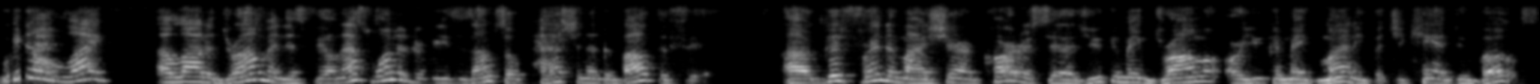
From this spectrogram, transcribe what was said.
We don't like a lot of drama in this field. And that's one of the reasons I'm so passionate about the field. A good friend of mine, Sharon Carter, says you can make drama or you can make money, but you can't do both.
